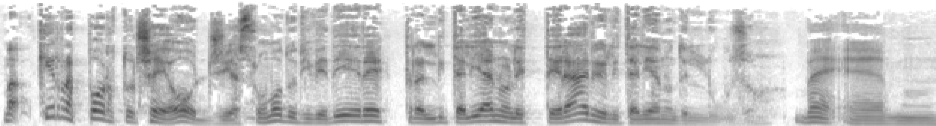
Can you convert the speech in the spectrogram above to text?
Ma che rapporto c'è oggi, a suo modo di vedere, tra l'italiano letterario e l'italiano dell'uso? Beh, ehm,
